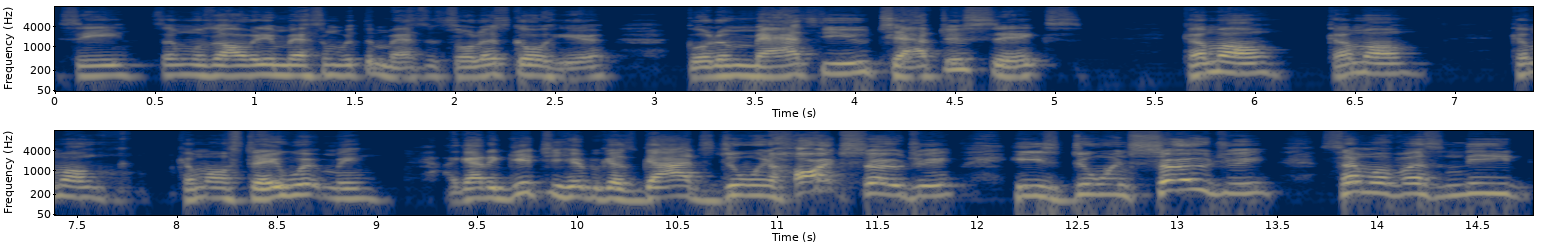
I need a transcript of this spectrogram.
See, someone's already messing with the message. So let's go here. Go to Matthew chapter 6. Come on, come on, come on, come on, stay with me. I got to get you here because God's doing heart surgery. He's doing surgery. Some of us need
